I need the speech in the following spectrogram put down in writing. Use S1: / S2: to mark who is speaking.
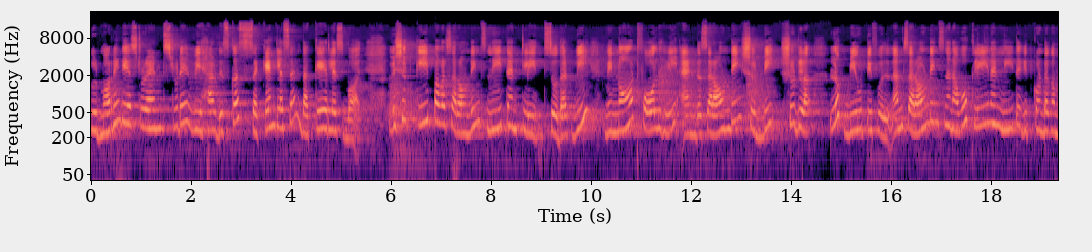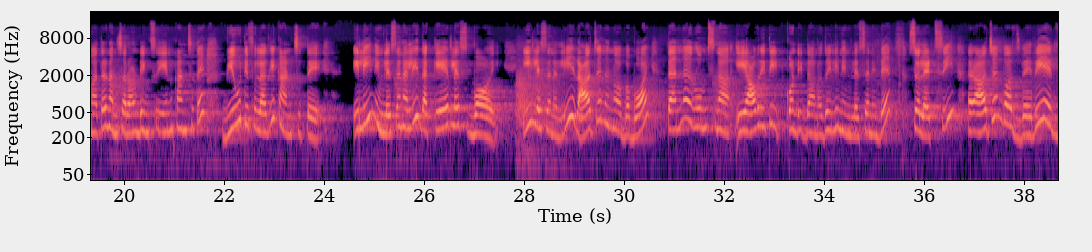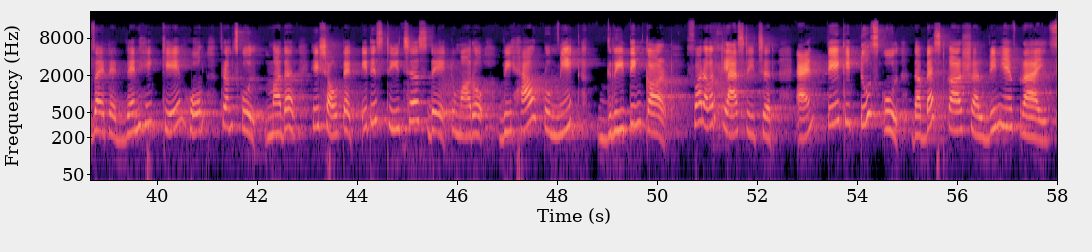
S1: Good morning, dear students. Today we have discussed second lesson, the careless boy. We should keep our surroundings neat and clean so that we may not fall ill and the surroundings should be should lo- look beautiful ನಮ್ಮ ಸರೌಂಡಿಂಗ್ಸ್ನ ನಾವು clean and ನೀಟಾಗಿ ಇಟ್ಕೊಂಡಾಗ ಮಾತ್ರ ನಮ್ಮ surroundings ಏನು ಕಾಣಿಸುತ್ತೆ ಬ್ಯೂಟಿಫುಲ್ಲಾಗಿ ಕಾಣಿಸುತ್ತೆ ಇಲ್ಲಿ ನಿಮ್ಮ ಲೆಸನಲ್ಲಿ ದ ಕೇರ್ಲೆಸ್ ಬಾಯ್ ಈ ಲೆಸನಲ್ಲಿ ರಾಜನ್ ಅನ್ನೋ ಒಬ್ಬ ಬಾಯ್ ತನ್ನ ರೂಮ್ಸ್ನ ಯಾವ ರೀತಿ ಇಟ್ಕೊಂಡಿದ್ದ ಅನ್ನೋದು ಇಲ್ಲಿ ನಿಮ್ಮ ಲೆಸನ್ ಇದೆ. So let see Rajan was very excited when he came home from school mother he shouted it is teachers day tomorrow we have to make greeting card for our class teacher and take it to school. The best car shall win a prize.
